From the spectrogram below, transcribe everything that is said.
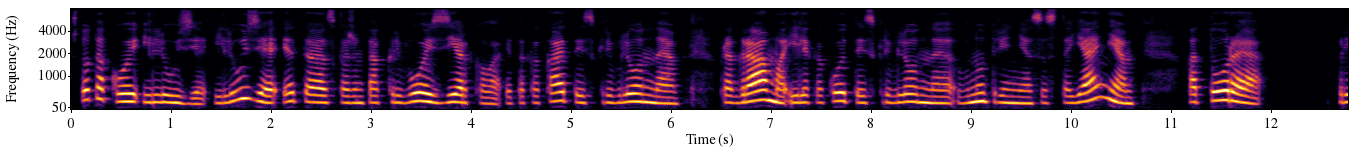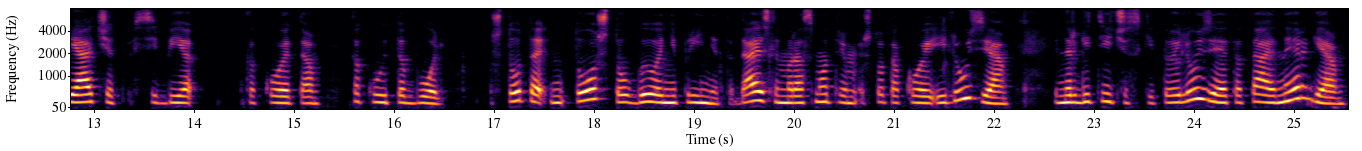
Что такое иллюзия? Иллюзия – это, скажем так, кривое зеркало, это какая-то искривленная программа или какое-то искривленное внутреннее состояние, которое прячет в себе какое-то, какую-то боль что-то, то, что было не принято. Да? Если мы рассмотрим, что такое иллюзия, энергетически, то иллюзия – это та энергия,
